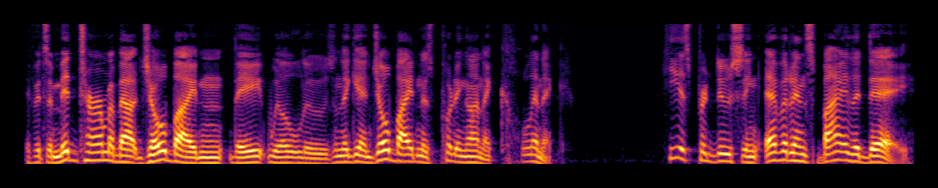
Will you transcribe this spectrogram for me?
If it's a midterm about Joe Biden, they will lose. And again, Joe Biden is putting on a clinic. He is producing evidence by the day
